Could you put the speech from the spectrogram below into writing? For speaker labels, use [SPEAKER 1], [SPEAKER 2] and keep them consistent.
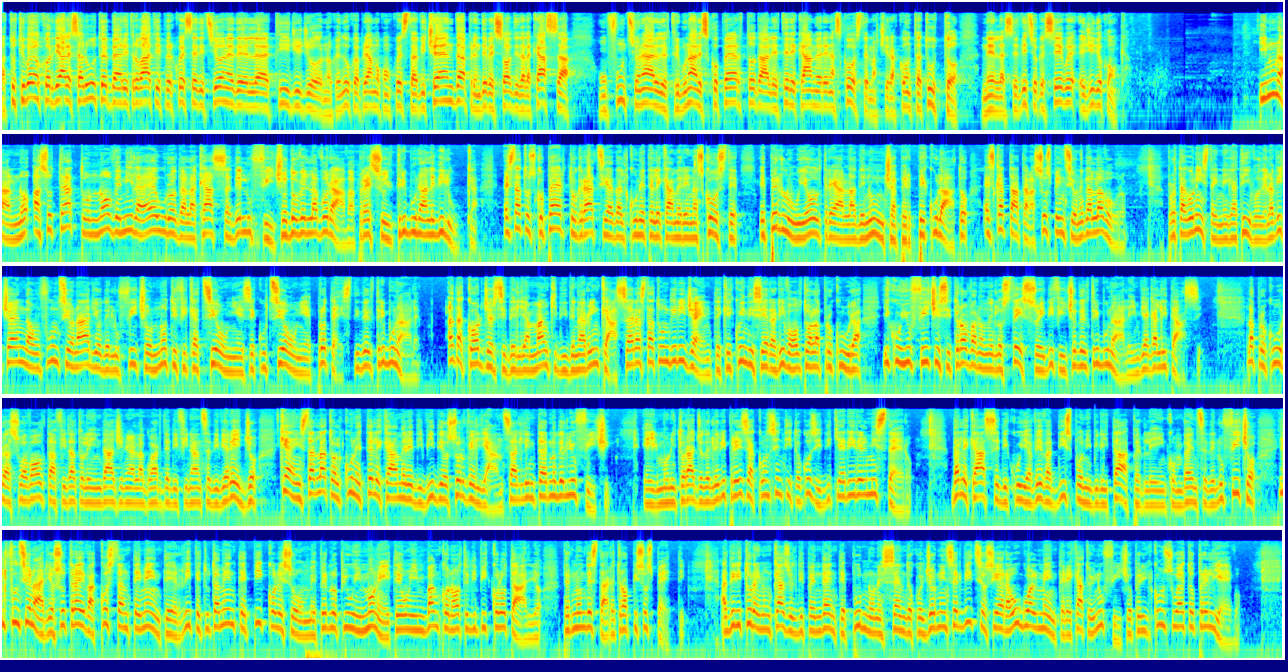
[SPEAKER 1] A tutti voi un cordiale saluto e ben ritrovati per questa edizione del TG Giorno, che dunque apriamo con questa vicenda. Prendeva i soldi dalla cassa un funzionario del Tribunale scoperto dalle telecamere nascoste, ma ci racconta tutto nel servizio che segue Egidio Conca.
[SPEAKER 2] In un anno ha sottratto 9.000 euro dalla cassa dell'ufficio dove lavorava presso il Tribunale di Lucca. È stato scoperto grazie ad alcune telecamere nascoste e per lui, oltre alla denuncia per peculato, è scattata la sospensione dal lavoro. Protagonista in negativo della vicenda un funzionario dell'ufficio notificazioni, esecuzioni e protesti del Tribunale. Ad accorgersi degli ammanchi di denaro in cassa era stato un dirigente che quindi si era rivolto alla Procura, i cui uffici si trovano nello stesso edificio del Tribunale, in via Gallitassi. La Procura a sua volta ha affidato le indagini alla Guardia di Finanza di Viareggio, che ha installato alcune telecamere di videosorveglianza all'interno degli uffici e il monitoraggio delle riprese ha consentito così di chiarire il mistero. Dalle casse di cui aveva disponibilità per le incombenze dell'ufficio, il funzionario sottraeva costantemente e ripetutamente piccole somme, per lo più in monete o in banconote di piccolo taglio, per non destare troppi sospetti. Addirittura in un caso il dipendente, pur non essendo quel giorno in servizio, si era ugualmente recato in ufficio per il consueto prelievo.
